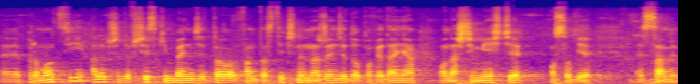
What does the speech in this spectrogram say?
e, promocji, ale przede wszystkim będzie to fantastyczne narzędzie do opowiadania o naszym mieście, o sobie samym.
